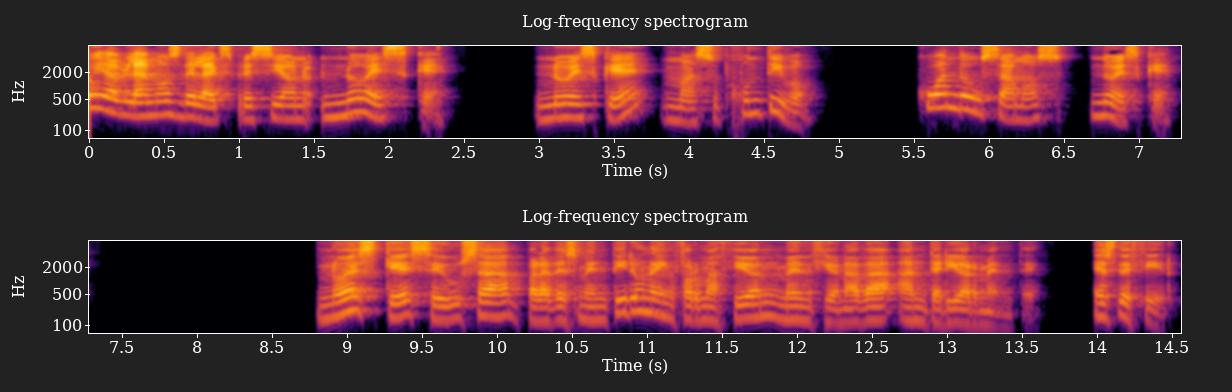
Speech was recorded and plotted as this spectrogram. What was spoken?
Hoy hablamos de la expresión no es que. No es que más subjuntivo. ¿Cuándo usamos no es que? No es que se usa para desmentir una información mencionada anteriormente. Es decir,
